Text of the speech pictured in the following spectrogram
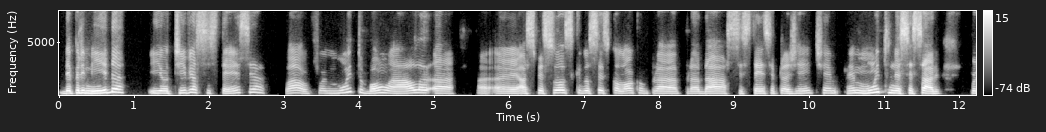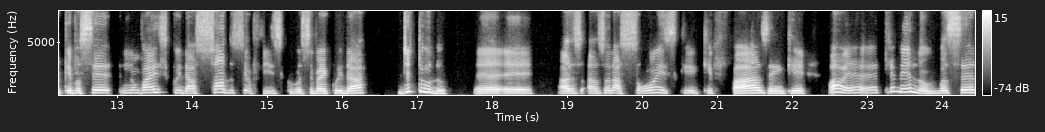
deprimida e eu tive assistência Uau, foi muito bom a aula, a, a, é, as pessoas que vocês colocam para dar assistência para a gente é, é muito necessário, porque você não vai cuidar só do seu físico, você vai cuidar de tudo. É, é, as, as orações que, que fazem, que oh, é, é tremendo. Você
